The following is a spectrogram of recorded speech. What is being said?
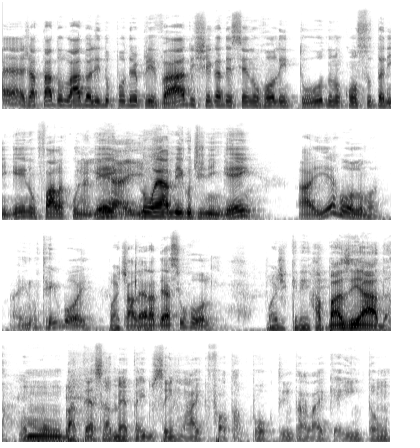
é, já tá do lado ali do poder privado e chega descendo o rolo em tudo, não consulta ninguém, não fala com ninguém, nem aí. não é amigo de ninguém. Aí é rolo, mano. Aí não tem boi. Pode galera desce o rolo. Pode crer. Rapaziada, vamos bater essa meta aí dos 100 likes. Falta pouco, 30 likes aí. Então,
